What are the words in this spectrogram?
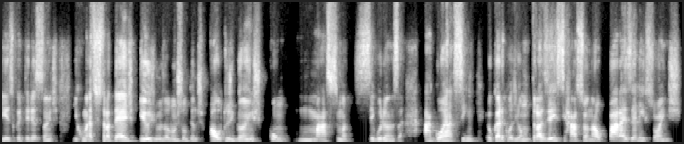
Esse que é interessante. E com essa estratégia, eu e os meus alunos estão tendo altos ganhos com máxima segurança. Agora sim, eu quero que vocês vamos trazer esse racional para as eleições.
